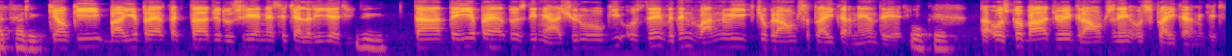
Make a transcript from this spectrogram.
ਅੱਛਾ ਜੀ। ਕਿਉਂਕਿ 22 ਅਪ੍ਰੈਲ ਤੱਕ ਤਾਂ ਜੋ ਦੂਸਰੀ ਐਨਐਸਏ ਚੱਲ ਰਹੀ ਹੈ ਜੀ। ਜੀ। ਤਾਂ 23 ਅਪ੍ਰੈਲ ਤੋਂ ਇਸ ਦੀ ਮਿਆਦ ਸ਼ੁਰੂ ਹੋਊਗੀ ਉਸ ਦੇ ਵਿਦਿਨ 1 ਵੀਕ ਜੋ ਗਰਾਊਂਡ ਸਪਲਾਈ ਕਰਨੇ ਹੁੰਦੇ ਆ ਜੀ। ਓਕੇ ਤਾਂ ਉਸ ਤੋਂ ਬਾਅਦ ਜੋ ਇਹ ਗਰਾਊਂਡਸ ਨੇ ਉਹ ਸਪਲਾਈ ਕਰਨਗੇ ਜੀ।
